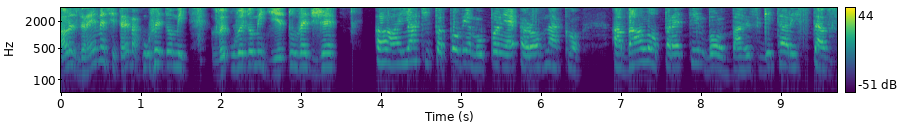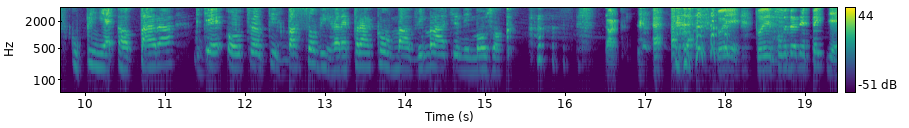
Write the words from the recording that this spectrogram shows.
Ale zrejme si treba uvedomiť, uvedomiť jednu vec, že... Ja ti to poviem úplne rovnako a Valo predtým bol bas-gitarista v skupine e, Para, kde od tých basových reprákov má vymlátený mozog. Tak. to, je, to je povedané pekne.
